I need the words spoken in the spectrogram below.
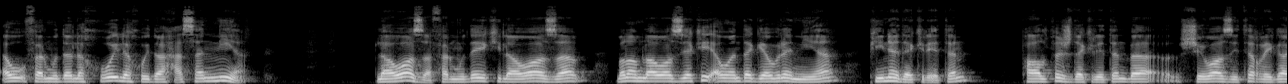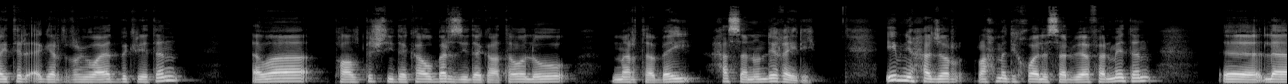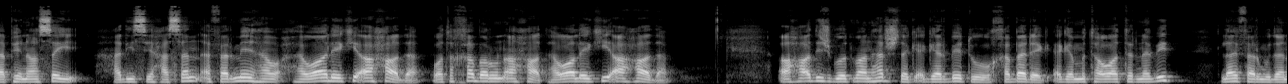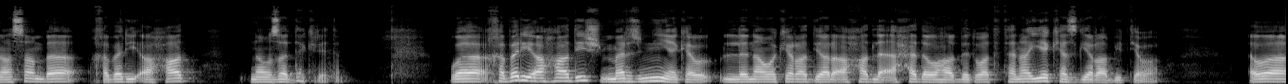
ئەو فەرمودە لە خۆی لە خۆیدا حەسەن نییە. لاوازە فەرمودەیەکی لاوازە بەڵام لاوازیەکەی ئەوەندە گەورە نییە. پینە دەکرێتن پاڵپش دەکرێتن بە شێوازی تر ڕێگای تر ئەگەر ڕیواەت بکرێتن ئەوە پاڵپشتی دەکا و بەرزی دەکاتەوە لۆ مرتبەی حەسەنون لێ غەیری. ئیبنی حەجر ڕەحمەتی خۆی لەسەر بێ فەرمێتن لە پێناسەی حەدیسی حەسەن ئەفەرمێ هەوالێکی ئاحادە واتە خەبەڕون ئاحاد هەواڵێکی ئاحادە. ئاحادیش گوتمان هەر شتێک ئەگەر بێت و خەبەرێک ئەگە متەواتر نەبیت لای فەرمودەناسان بە خەبەری ئاحاد ناوزەت دەکرێتن. و خەبەری ئاحادیش مەرج نییە کە لە ناوەکەی ڕادیارە ئاحاد لە ئەحەدەوە هات بێت واتە تەنا یەک کەس گێڕابیتەوە. ئەوە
